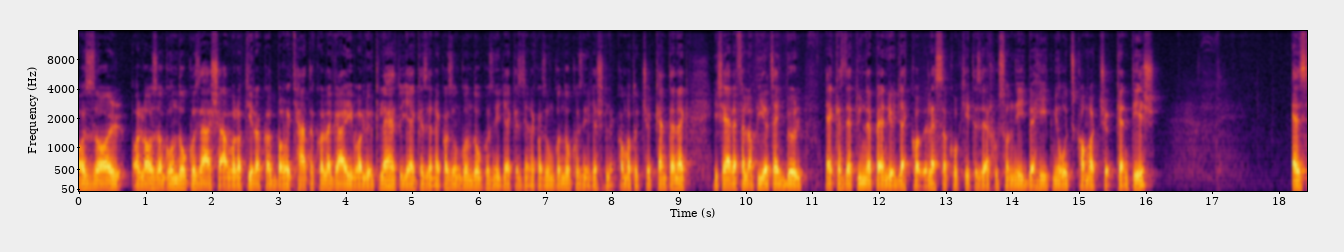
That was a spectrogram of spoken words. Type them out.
azzal a laza gondolkozásával a kirakatba, hogy hát a kollégáival ők lehet, hogy elkezdenek azon gondolkozni, hogy elkezdenek azon gondolkozni, hogy esetleg kamatot csökkentenek, és erre fel a piac egyből elkezdett ünnepelni, hogy lesz akkor 2024-ben 7-8 kamat csökkentés. Ez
